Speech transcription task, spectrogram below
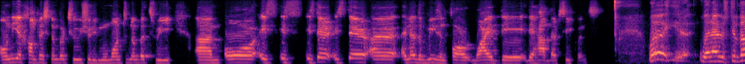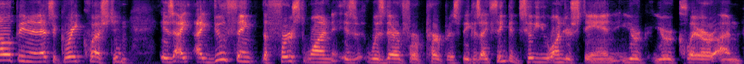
only accomplish number two, should you move on to number three? Um, or is is is there is there uh, another reason for why they they have that sequence? Well, when I was developing, and that's a great question is I, I do think the first one is was there for a purpose because I think until you understand you're you're clear on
